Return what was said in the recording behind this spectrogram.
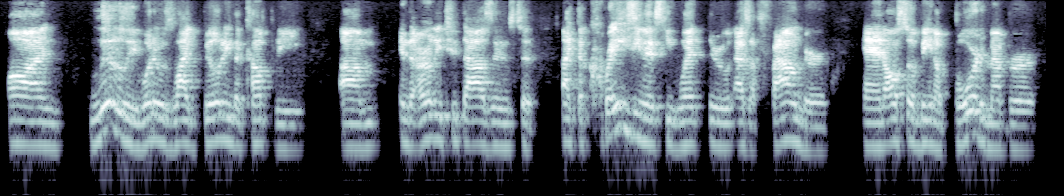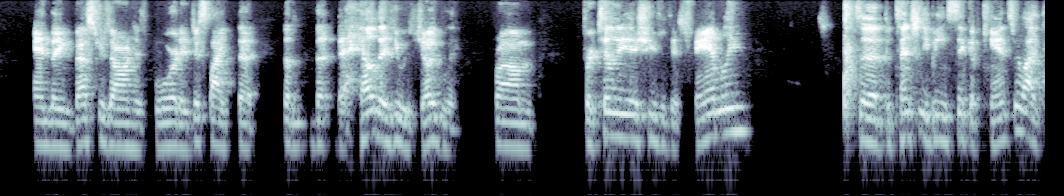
on literally what it was like building the company um, in the early 2000s to like the craziness he went through as a founder and also being a board member and the investors are on his board and just like the the, the, the hell that he was juggling from fertility issues with his family to potentially being sick of cancer. Like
